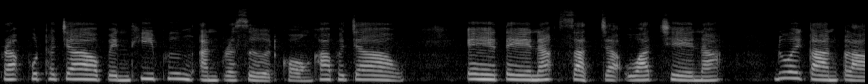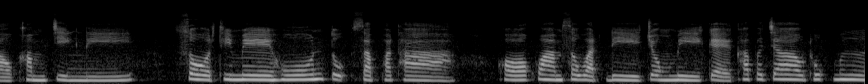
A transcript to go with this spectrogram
พระพุทธเจ้าเป็นที่พึ่งอันประเสริฐของข้าพเจ้า เอเตนะสัจจวัชเชนะ ด้วยการกล่าวคำจริงนี้ โสทิเมโหนตุสัพพทา ขอความสวัสดีจงมีแก่ข้าพเจ้าทุกเมื่อ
